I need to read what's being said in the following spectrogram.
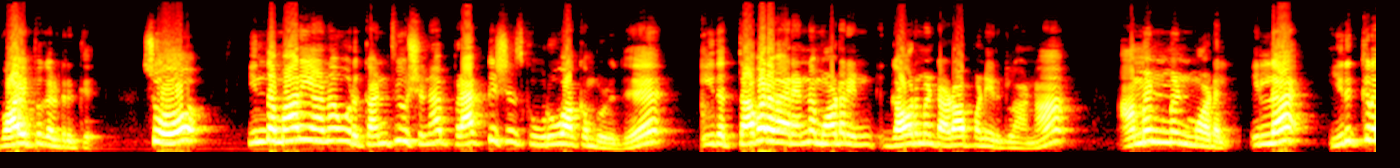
வாய்ப்புகள் இருக்கு. ஸோ இந்த மாதிரியான ஒரு கன்ஃபியூஷனை ப்ராக்டிஷன்ஸ்க்கு உருவாக்கும் பொழுது இதை தவிர வேற என்ன மாடல் கவர்மெண்ட் அடாப்ட் பண்ணியிருக்கலாம்னா அமெண்ட்மெண்ட் மாடல் இல்லை இருக்கிற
